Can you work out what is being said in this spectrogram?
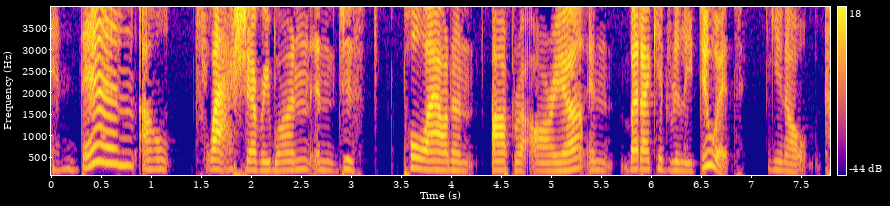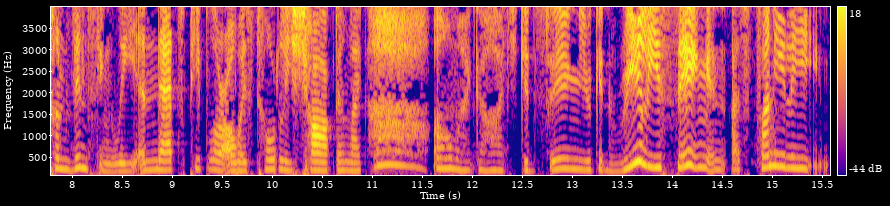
And then I'll flash everyone and just pull out an opera aria and but I could really do it you know convincingly and that's people are always totally shocked and like oh my god you could sing you could really sing and as funnily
